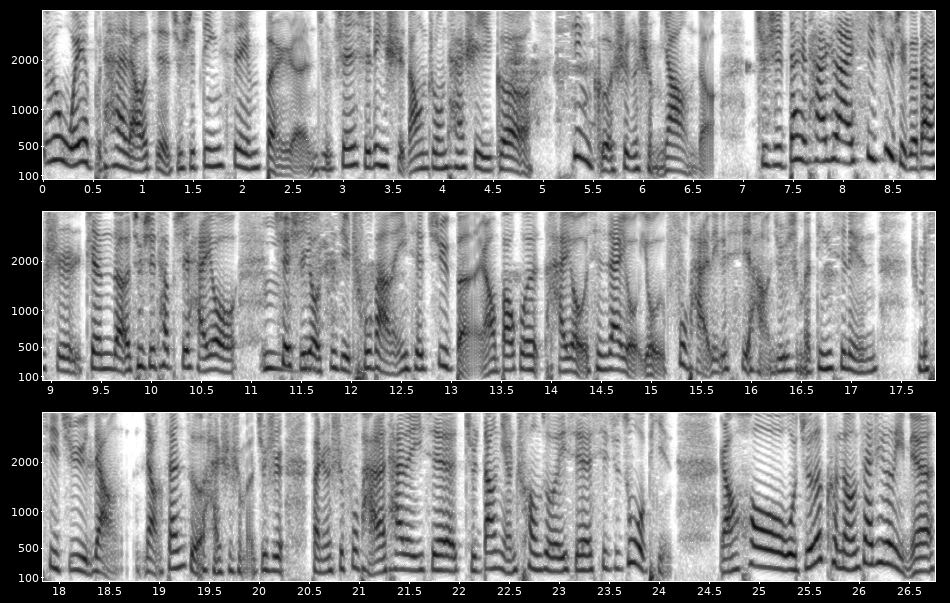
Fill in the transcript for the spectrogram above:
因为我也不太了解，就是丁西林本人，就真实历史当中他是一个性格是个什么样的，就是但是他热爱戏剧这个倒是真的，就是他不是还有确实有自己出版了一些剧本，然后包括还有现在有有复排的一个戏，好像就是什么丁西林什么戏剧两两三则还是什么，就是反正是复排了他的一些就是当年创作的一些戏剧作品，然后我觉得可能在这个里面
